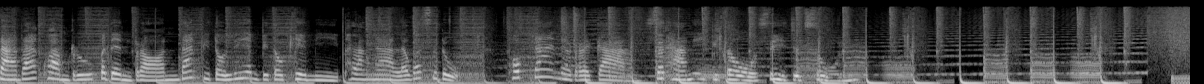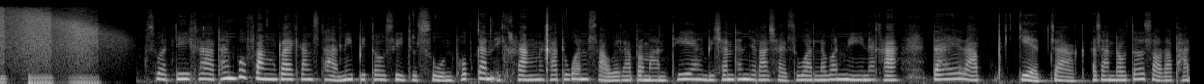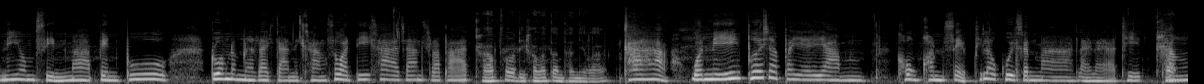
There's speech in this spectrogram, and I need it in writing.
สาระความรู้ประเด็นร้อน ด้านปิโตรเลียม ปิโตรเคมี พลังงานและวัสดุ พบได้ในรายการสถานีปิโต 4.0 วัสดีค่ะ ท่านผู้ฟังรายการสถานีปิโต 4.0 พบกันอีกครั้งนะคะ ทุกวันเสาร์เวลาประมาณเที่ยง ดิฉันธัญราชัยสุวรรณและวันนี้นะคะ ได้รับเกียรติจากอาจารย์ดรสรพัฒน์นิยมศิลป์มาเป็นผู้ร่วมดำเนินรายการอีกครั้ง สวัสดีค่ะอาจารย์สรพัฒน์ครับ สวัสดีครับอาจารย์ธัญรักษ์ค่ะ วันนี้เพื่อจะพยายามคงคอนเซปต์ที่เราคุยกันมาหลาย ๆ อาทิตย์ ทั้ง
